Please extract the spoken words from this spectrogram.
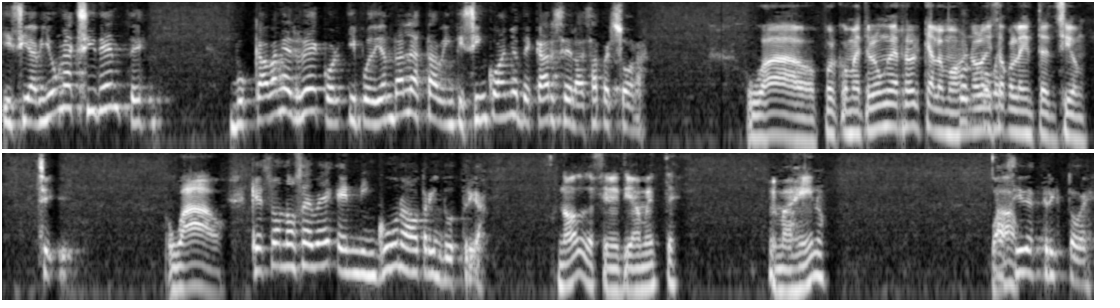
Y si había un accidente, buscaban el récord y podían darle hasta 25 años de cárcel a esa persona. Wow, por cometer un error que a lo mejor no lo hizo con la intención. Sí. Wow. Que eso no se ve en ninguna otra industria. No, definitivamente. Me imagino. Así de estricto es.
